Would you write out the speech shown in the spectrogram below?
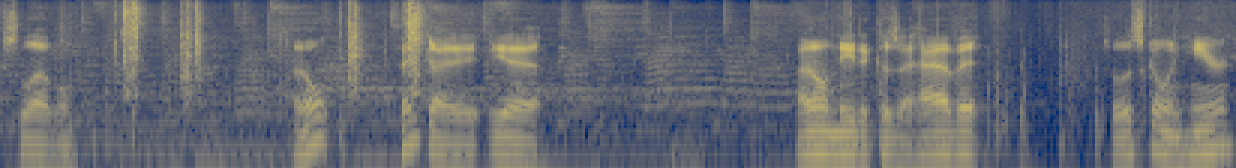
Next level. I don't think I... Yeah. I don't need it because I have it. So let's go in here.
